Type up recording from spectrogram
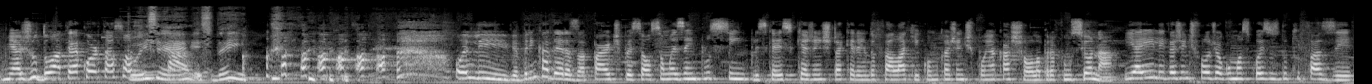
Me ajudou até a cortar sozinho pois é, casa. isso daí. Olivia, brincadeiras à parte, pessoal, são exemplos simples, que é isso que a gente tá querendo falar aqui, como que a gente põe a cachola para funcionar. E aí, Lívia, a gente falou de algumas coisas do que fazer,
